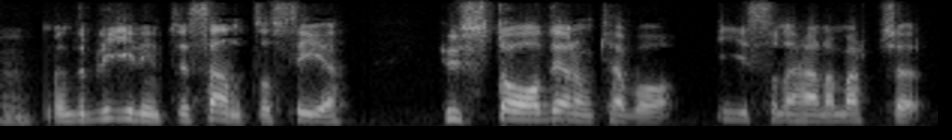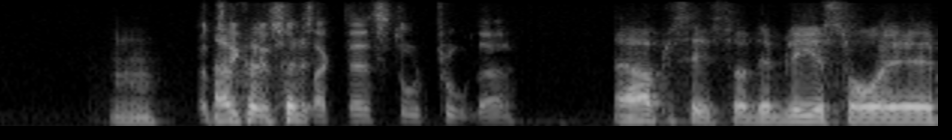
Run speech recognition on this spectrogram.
Mm. Men det blir intressant att se hur stadiga de kan vara i sådana här matcher. Mm. Jag Ja, tycker för- som för- sagt det är ett stort prov där. Ja, precis. Och det blir så eh,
